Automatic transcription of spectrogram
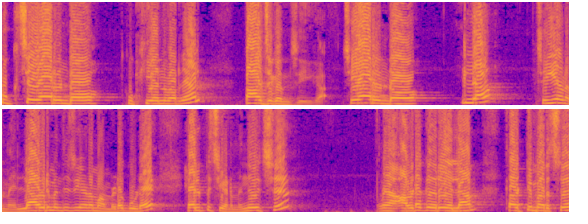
കുക്ക് ചെയ്യാറുണ്ടോ? കുക്ക് ചെയ്യാന്ന് പറഞ്ഞാൽ പാചകം ചെയ്യുക. ചെയ്യാറുണ്ടോ? ഇല്ല. ചെയ്യണം. എല്ലാവരും എന്ത് ചെയ്യണം? നമ്മുടെ കൂടെ ഹെൽപ്പ് ചെയ്യണം. എന്ന് വെച്ച് അവിടെ കയറി എല്ലാം തട്ടിമറിച്ച്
